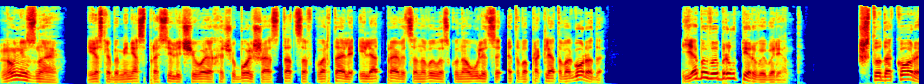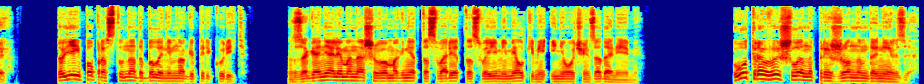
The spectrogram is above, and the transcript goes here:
«Ну, не знаю. Если бы меня спросили, чего я хочу больше, остаться в квартале или отправиться на вылазку на улицы этого проклятого города, я бы выбрал первый вариант. Что до коры, то ей попросту надо было немного перекурить. Загоняли мы нашего магнета Сваретта своими мелкими и не очень заданиями. Утро вышло напряженным до нельзя.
